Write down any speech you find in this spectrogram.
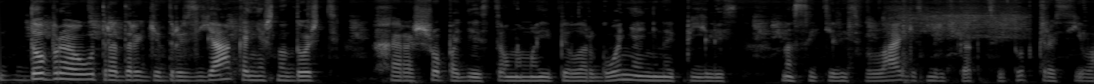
Доброе утро, дорогие друзья. Конечно, дождь хорошо подействовал на мои пеларгонии. Они напились, насытились влаги. Смотрите, как цветут красиво.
